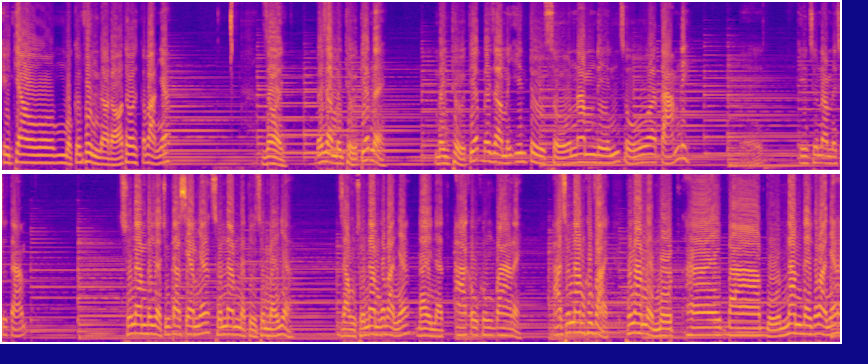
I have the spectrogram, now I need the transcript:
in theo một cái vùng nào đó thôi các bạn nhé. Rồi bây giờ mình thử tiếp này. Mình thử tiếp bây giờ mình in từ số 5 đến số ờ, 8 đi. In số 5 đến số 8 số 5 bây giờ chúng ta xem nhé số 5 là từ số mấy nhỉ? Dòng số 5 các bạn nhé. Đây là A003 này. À số 5 không phải. Số 5 này 1, 2, 3, 4, 5 đây các bạn nhé.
